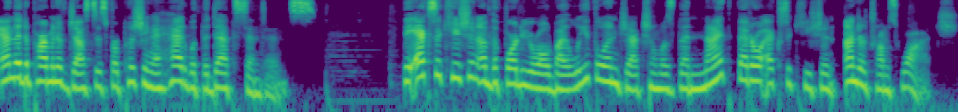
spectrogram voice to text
and the Department of Justice for pushing ahead with the death sentence. The execution of the 40 year old by lethal injection was the ninth federal execution under Trump's watch.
